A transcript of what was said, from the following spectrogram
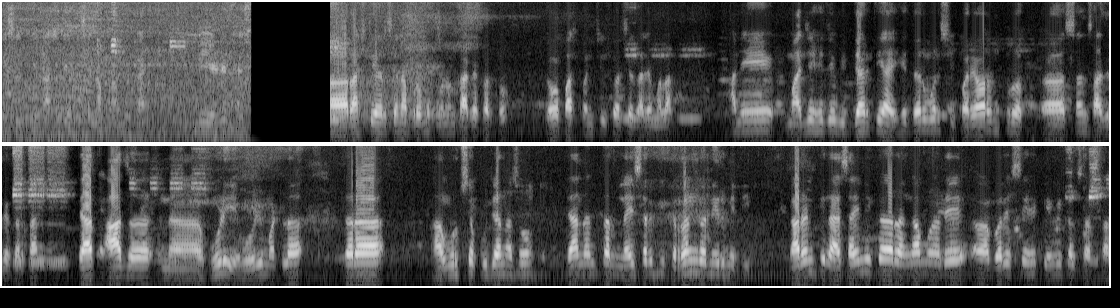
तसेच मी राष्ट्रीय हरसेना प्रमुख आहे. मी एडेड हायस्कूल राष्ट्रीय हरसेना प्रमुख म्हणून कार्य करतो. जवळपास पंचवीस वर्ष झाले मला. आणि माझे हे जे विद्यार्थी आहे हे दरवर्षी पर्यावरणपूरक सण साजरे करतात. त्यात आज न- होळी होळी म्हटलं तर वृक्षपूजन असो त्यानंतर नैसर्गिक रंग निर्मिती कारण की रासायनिक रंगामध्ये बरेचसे हे केमिकल्स असतात.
